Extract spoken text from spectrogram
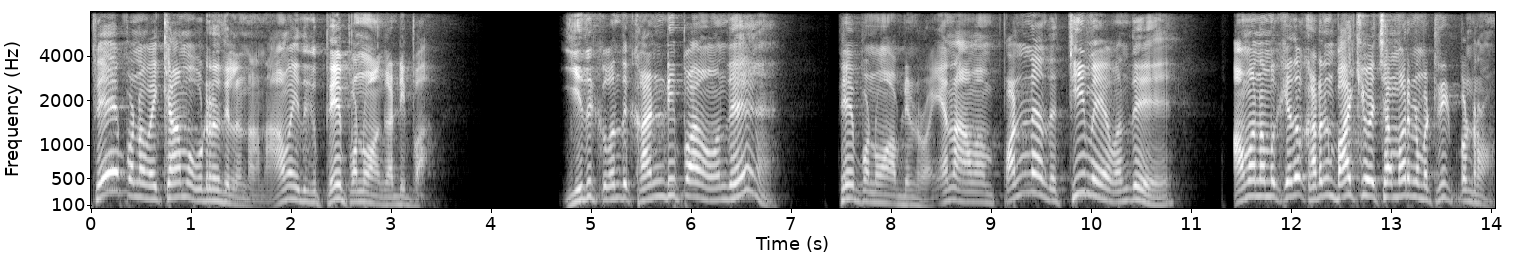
பே பண்ண வைக்காமல் விடுறதில்ல நான். அவன் இதுக்கு பே பண்ணுவான் கண்டிப்பாக இதுக்கு வந்து கண்டிப்பாக அவன் வந்து பே பண்ணுவான் அப்படின்றோம். ஏன்னா அவன் பண்ண அந்த தீமையை வந்து அவன் நமக்கு ஏதோ கடன் பாக்கி வச்ச மாதிரி நம்ம ட்ரீட் பண்ணுறோம்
